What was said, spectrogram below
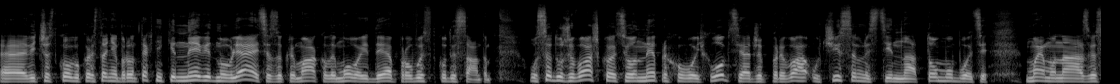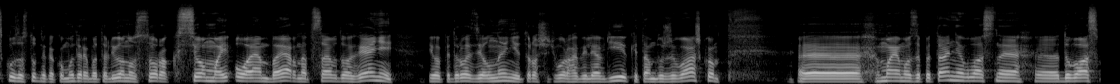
е, від часткового використання бронетехніки не відмовляється, зокрема, коли мова йде про висадку десанту. Усе дуже важко. Цього не приховують хлопці, адже перевага у чисельності на тому боці. Маємо на зв'язку заступника командира батальйону 47-ї ОМБР на псевдогеній. Його підрозділ нині трошить ворога біля Авдіївки. Там дуже важко. Е, маємо запитання, власне, е, до вас.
